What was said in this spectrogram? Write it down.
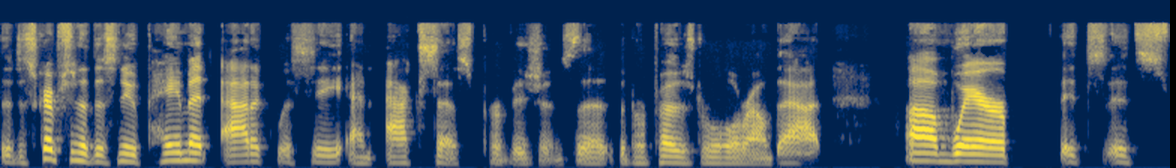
the description of this new payment adequacy and access provisions, the the proposed rule around that, um, where it's it's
